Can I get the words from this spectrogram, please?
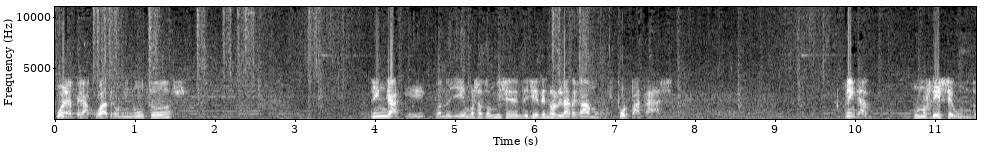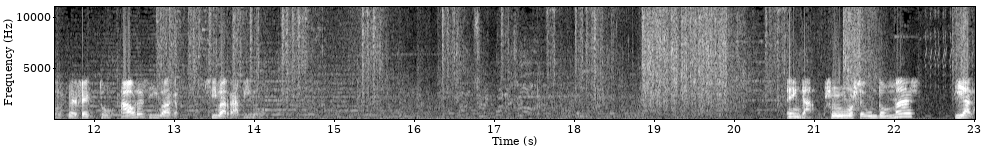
Bueno, espera, 4 minutos. Venga, que cuando lleguemos a 2077 nos largamos por patas. Venga, unos 10 segundos, perfecto. Ahora sí va, sí va rápido. Venga, solo unos segundos más y ala.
